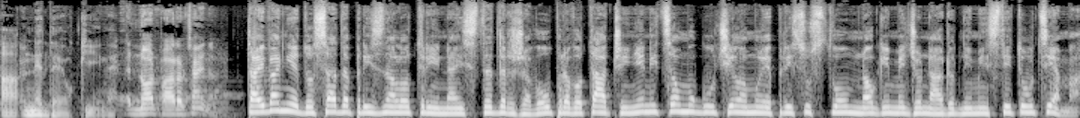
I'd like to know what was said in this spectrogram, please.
a ne deo Kine. Tajvan je do sada priznalo 13 država. Upravo ta činjenica omogućila mu je prisustvo u mnogim međunarodnim institucijama.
